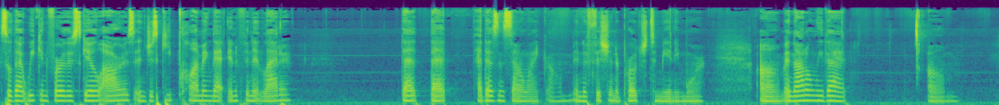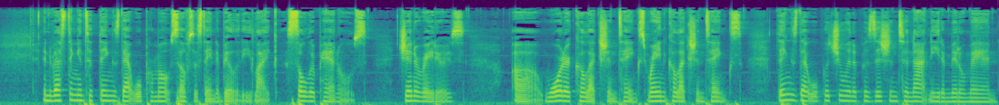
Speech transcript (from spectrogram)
so that we can further scale ours and just keep climbing that infinite ladder that that that doesn't sound like um, an efficient approach to me anymore um, and not only that um, investing into things that will promote self-sustainability like solar panels generators uh, water collection tanks rain collection tanks things that will put you in a position to not need a middleman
